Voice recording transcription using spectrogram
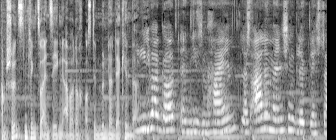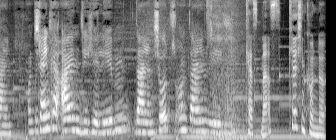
Am schönsten klingt so ein Segen aber doch aus den Mündern der Kinder. Lieber Gott, in diesem Heim, lass alle Menschen glücklich sein und schenke allen, die hier leben, deinen Schutz und deinen Segen. Kästners Kirchenkunde.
